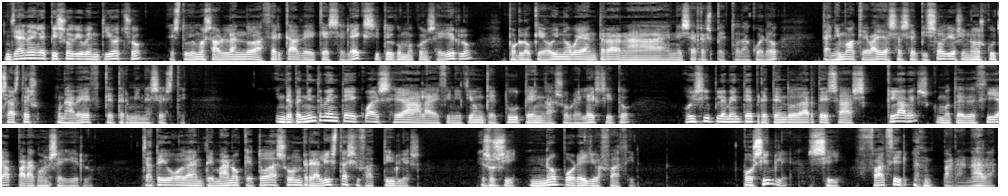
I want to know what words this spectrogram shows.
Ya en el episodio 28 estuvimos hablando acerca de qué es el éxito y cómo conseguirlo, por lo que hoy no voy a entrar nada en ese respecto, ¿de acuerdo? Te animo a que vayas a ese episodio si no lo escuchaste una vez que termines este. Independientemente de cuál sea la definición que tú tengas sobre el éxito, hoy simplemente pretendo darte esas claves, como te decía, para conseguirlo. Ya te digo de antemano que todas son realistas y factibles, eso sí, no por ello es fácil. ¿Posible? Sí. ¿Fácil? Para nada.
